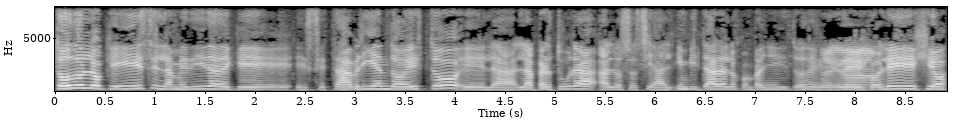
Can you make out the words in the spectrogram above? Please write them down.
todo lo que es en la medida de que eh, se está abriendo esto eh, la, la apertura a lo social invitar a los compañeros del colegio,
